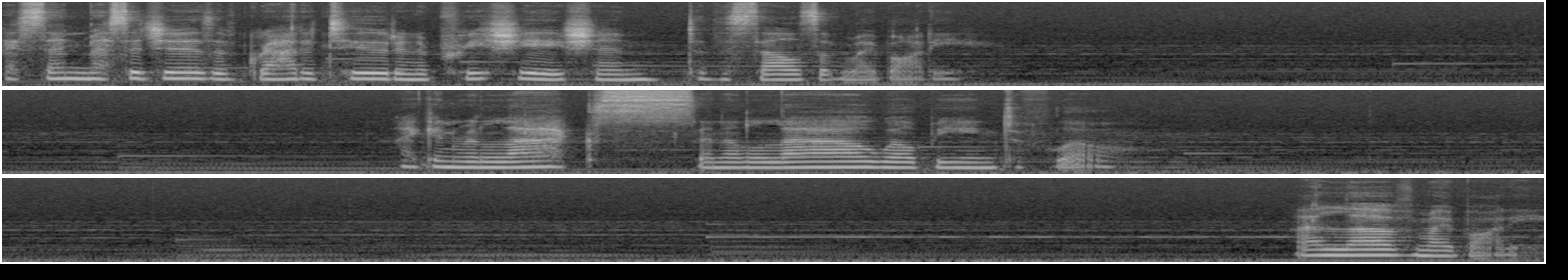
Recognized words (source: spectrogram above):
I send messages of gratitude and appreciation to the cells of my body. I can relax and allow well being to flow. I love my body.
